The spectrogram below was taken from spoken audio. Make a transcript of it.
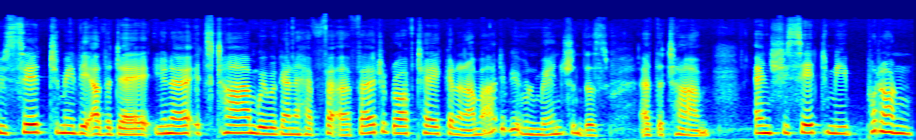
who said to me the other day, You know, it's time we were going to have a photograph taken, and I might have even mentioned this at the time. And she said to me, Put on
